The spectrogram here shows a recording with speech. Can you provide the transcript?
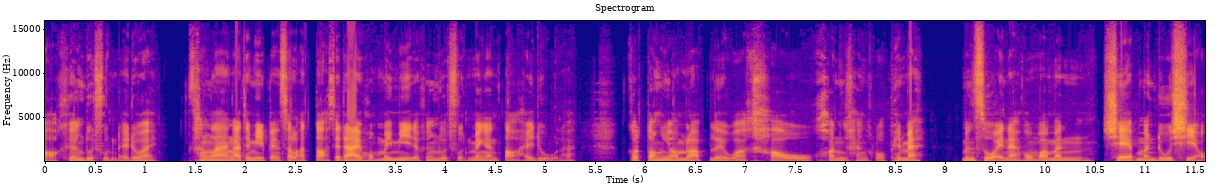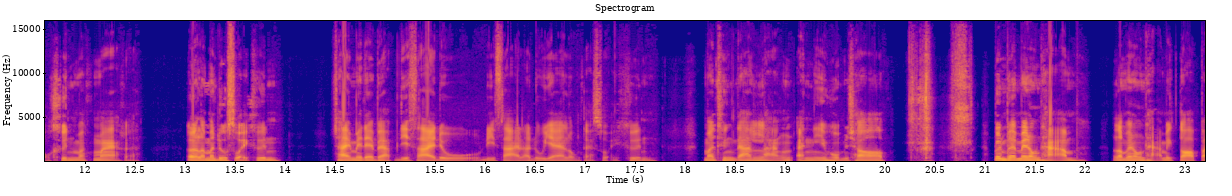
ต่อเครื่องดูดฝุ่นได้ด้วย ข้างล่างอาจจะมีเป็นสล็อตต่อเสียดายผมไม่มีเจ้าเครื่องดูดฝุ่นไม่งั้นต่อให้ดูแล้ว ก็ต้องยอมรับเลยว่าเขาค่อนข้างครบเห็นไหมมันสวยนะ ผมว่ามันเชฟมันดูเฉียวขึ้นมากๆอะเออแล้วมันดูสวยขึ้น ใช่ไม่ได้แบบดีไซน์ดูดีไซน์แล้วดูแย่ลงแต่สวยขึ้น มาถึงด้านหลังอันนี้ผมชอบเพื่อนๆไม่ต้องถามเราไม่ต้องถามอีกต่อไป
